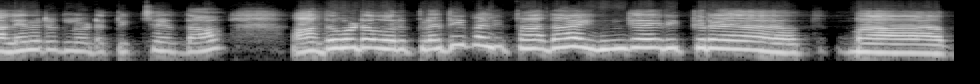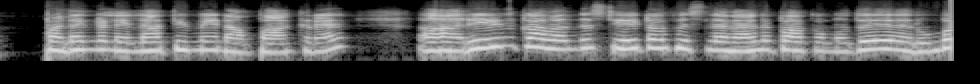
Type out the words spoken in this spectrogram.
தலைவர்களோட பிக்சர் தான். அதோட ஒரு பிரதிபலிப்பா தான் இங்க இருக்கிற படங்கள் எல்லாத்தையுமே நான் பாக்குறேன். ரேணுகா வந்து ஸ்டேட் ஆபீஸ்ல வேலை பார்க்கும்போது ரொம்ப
